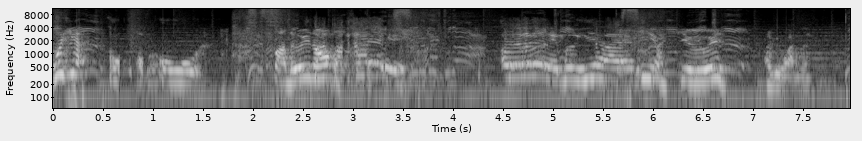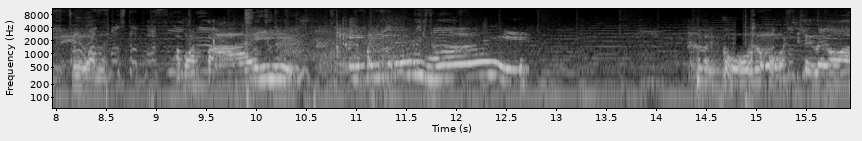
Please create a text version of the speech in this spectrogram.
อุ้ยโกโกสาดเลยน้องเอ้ยมือเฮียอะไรพี่เฉยเอาดีวันเลยไปวันเลยบอลไปไปเลยเว้ย โกโหดเลยวะ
